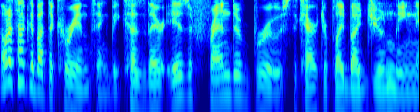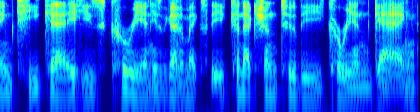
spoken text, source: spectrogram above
I want to talk about the Korean thing because there is a friend of Bruce, the character played by Joon Lee, named TK. He's Korean. He's the guy who makes the connection to the Korean gang.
